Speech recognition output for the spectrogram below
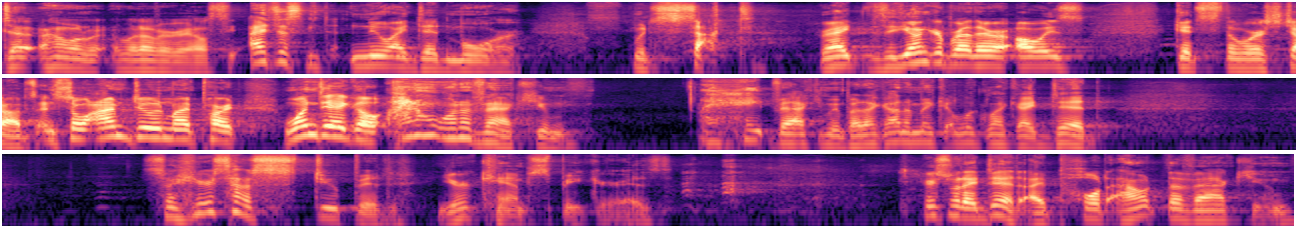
whatever else. I just knew I did more, which sucked, right? The younger brother always gets the worst jobs. And so I'm doing my part. One day I go, I don't want to vacuum. I hate vacuuming, but I got to make it look like I did. So here's how stupid your camp speaker is. Here's what I did I pulled out the vacuum.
